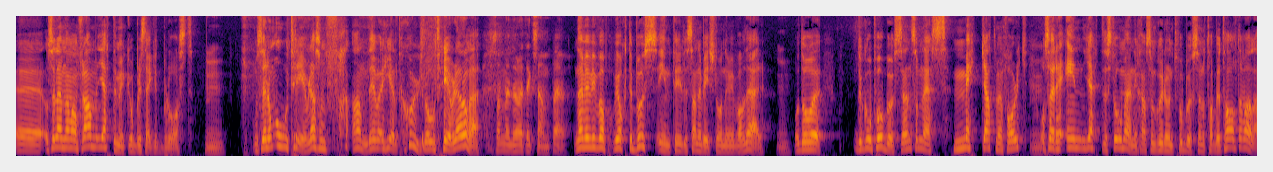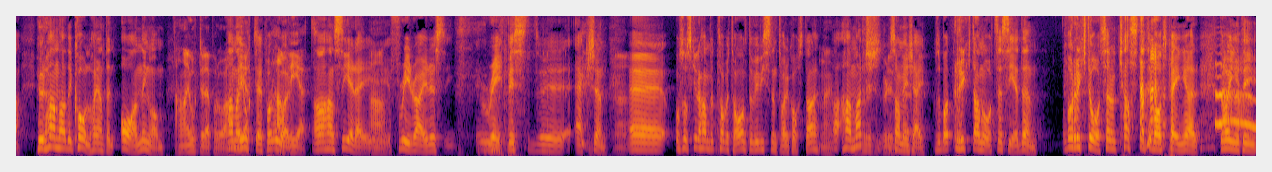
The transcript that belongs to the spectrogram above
Eh, och så lämnar man fram jättemycket och blir säkert blåst. Mm. Och så är de otrevliga som fan, det var helt sjukt vad otrevliga de är. Som du har ett exempel. Nej men vi, var, vi åkte buss in till Sunny Beach då när vi var där. Och då, du går på bussen som är smäckat med folk, och så är det en jättestor människa som går runt på bussen och tar betalt av alla. Hur han hade koll har jag inte en aning om. Han har gjort det där på år. Han, har vet. gjort det ett par Han år. vet. Ja, han ser det. Ja. Freeriders, rapist eh, action. Eh, och så skulle han ta betalt och vi visste inte vad det kostade. Ja, brr, sa min tjej. Och så bara ryckte han åt sig sedeln. Och bara ryckte åt sig och kastade tillbaks pengar. Det var ingenting.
